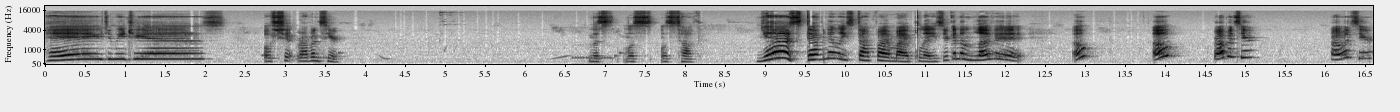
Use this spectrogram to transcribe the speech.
Hey, Demetrius! Oh shit, Robin's here. Let's let's let's talk. Yes, definitely stop by my place. You're gonna love it. Oh, Robin's here. Robin's here.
